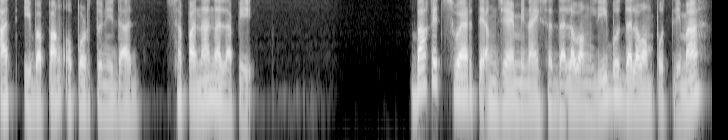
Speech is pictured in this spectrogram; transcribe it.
at iba pang oportunidad sa pananalapi Bakit swerte ang Gemini sa 2025?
